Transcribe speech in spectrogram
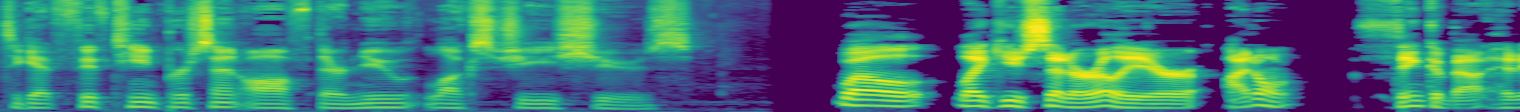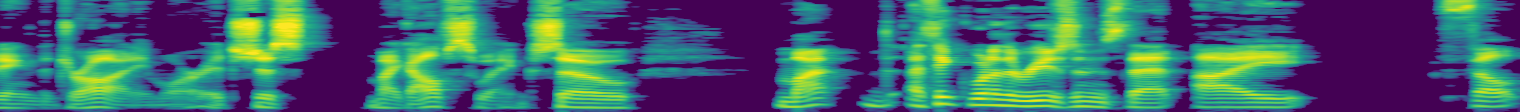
to get 15% off their new Lux G shoes. Well, like you said earlier, I don't think about hitting the draw anymore. It's just my golf swing. So my I think one of the reasons that I felt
